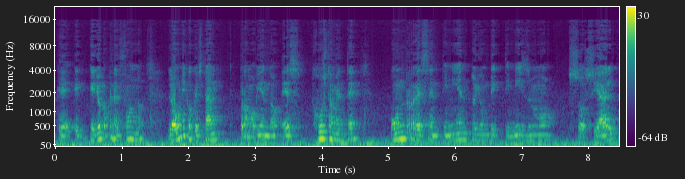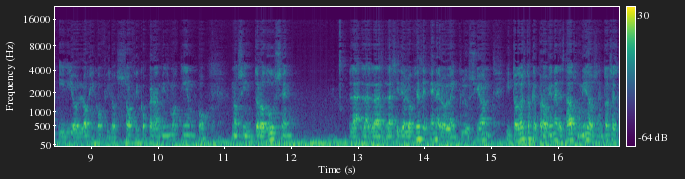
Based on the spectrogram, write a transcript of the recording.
que, que yo creo que en el fondo lo único que están promoviendo es justamente un resentimiento y un victimismo social, ideológico, filosófico, pero al mismo tiempo nos introducen las ideologías de género, la inclusión y todo esto que proviene de Estados Unidos. Entonces,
